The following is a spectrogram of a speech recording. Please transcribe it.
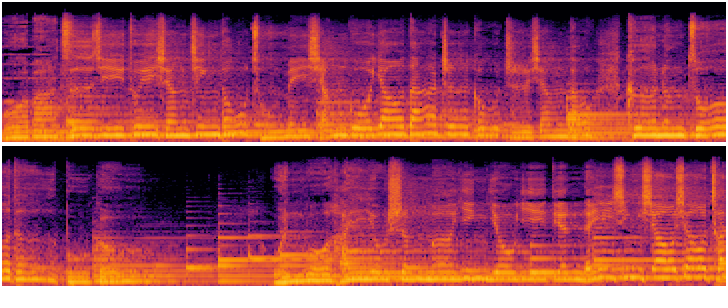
我把自己推向尽头，从没想过要打折扣，只想到可能做的不够。问我还有什么因有一点内心小小颤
